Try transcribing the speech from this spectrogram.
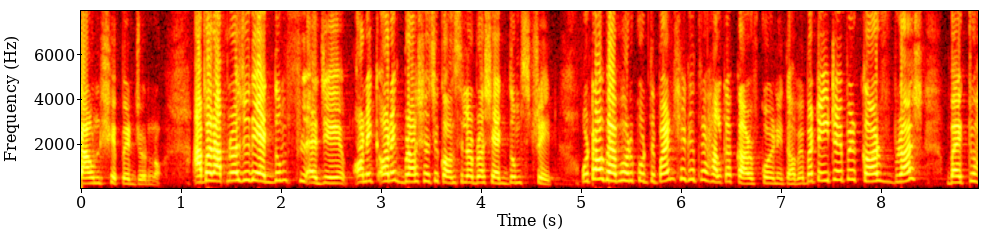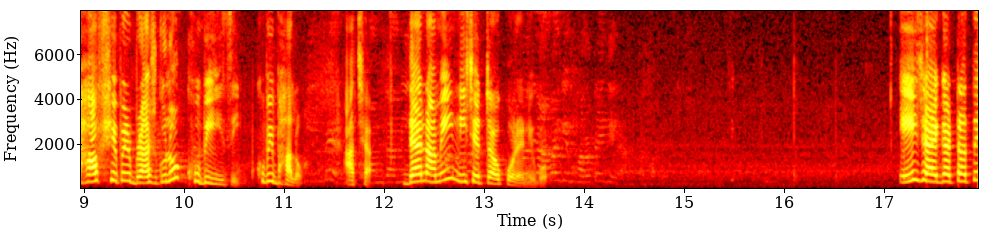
রাউন্ড শেপের জন্য। আবার আপনারা যদি একদম যে অনেক অনেক ব্রাশ আছে কনসিলার ব্রাশ একদম স্ট্রেট ওটাও ব্যবহার করতে পারেন, সেক্ষেত্রে হালকা কার্ভ করে নিতে হবে। বাট এই টাইপের কার্ভ ব্রাশ বা একটু হাফ শেপের ব্রাশগুলো খুবই ইজি খুবই ভালো। আচ্ছা দেন আমি নিচেরটাও করে নিব। এই জায়গাটাতে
